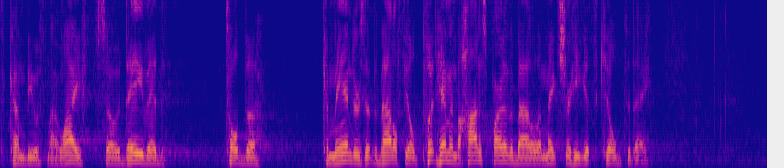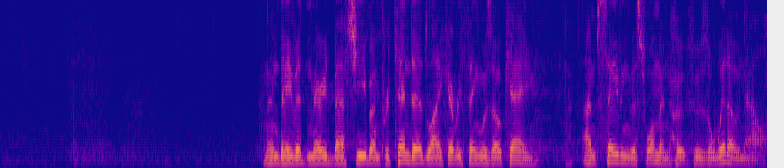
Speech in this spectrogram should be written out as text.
to come be with my wife. So David told the commanders at the battlefield, put him in the hottest part of the battle and make sure he gets killed today. And then David married Bathsheba and pretended like everything was okay. I'm saving this woman who, who's a widow now.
